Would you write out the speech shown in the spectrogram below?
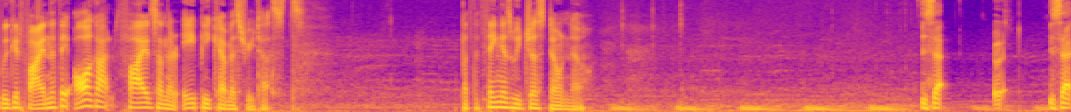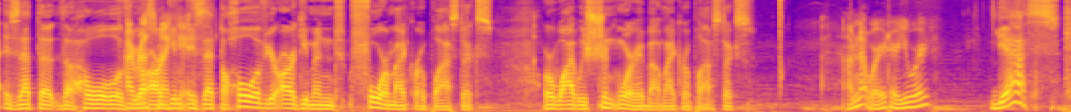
we could find that they all got fives on their AP chemistry tests. But the thing is, we just don't know. Is that uh, is that is that the the whole of I your argument? Is that the whole of your argument for microplastics, or why we shouldn't worry about microplastics? I'm not worried. Are you worried? Yes.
